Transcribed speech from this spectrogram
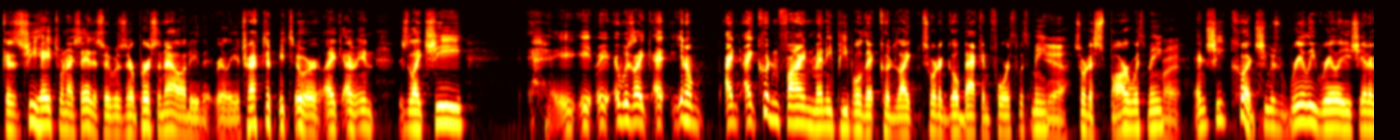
because she hates when I say this. It was her personality that really attracted me to her. Like, I mean, it's like she. It, it, it was like you know, I I couldn't find many people that could like sort of go back and forth with me. Yeah. Sort of spar with me. Right. And she could. She was really, really. She had a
